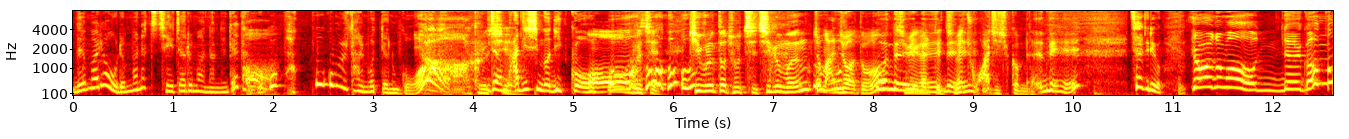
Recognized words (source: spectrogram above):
내 말이 오랜만에 제자를 만났는데 나보고 어. 박보검을 닮았다는 거. 야, 그렇지. 맞으신 건 있고. 어, 그렇지. 기분은 또 좋지. 지금은 좀 안 좋아도 어, 네, 집에 갈 네, 때쯤에 네. 좋아지실 겁니다. 네. 자 그리고 야 너마 내가 너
